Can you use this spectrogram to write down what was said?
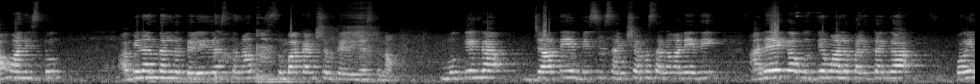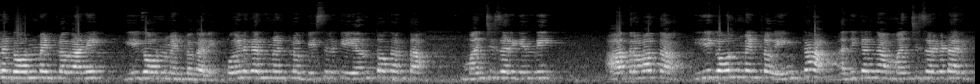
ఆహ్వానిస్తూ అభినందనలు తెలియజేస్తున్నాం. శుభాకాంక్షలు తెలియజేస్తున్నాం. ముఖ్యంగా జాతీయ బీసీ సంక్షేమ సంఘం అనేది అనేక ఉద్యమాల ఫలితంగా పోయిన గవర్నమెంట్లో కానీ ఈ గవర్నమెంట్లో కానీ పోయిన గవర్నమెంట్లో బీసీలకి ఎంతో కొంత మంచి జరిగింది. ఆ తర్వాత ఈ గవర్నమెంట్లో ఇంకా అధికంగా మంచి జరగడానికి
